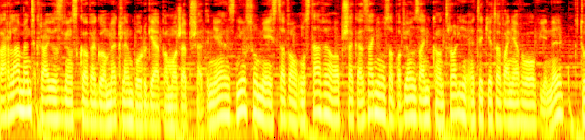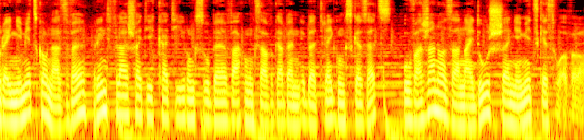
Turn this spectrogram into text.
Parlament kraju związkowego Mecklenburgia Pomorze Przednie zniósł miejscową ustawę o przekazaniu zobowiązań kontroli etykietowania wołowiny, której niemiecką nazwę Rindfleischetikettierungsüberwachungsaufgaben Übertragungsgesetz uważano za najdłuższe niemieckie słowo.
